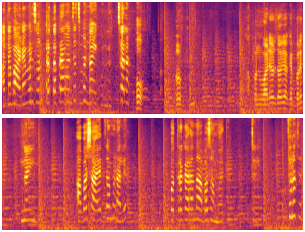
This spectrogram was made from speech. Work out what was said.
आता वाड्यावर जाऊन प्रतापरावांचंच म्हणणं ऐकून घेऊ. चला. हो. हो. आपण वाड्यावर जाऊया काय परत? नाही. आबा शाळेत जा म्हणाले पत्रकारांना आबा सांभाळते चला. चला चला.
